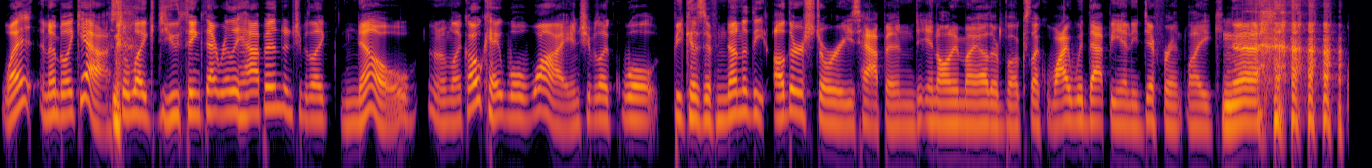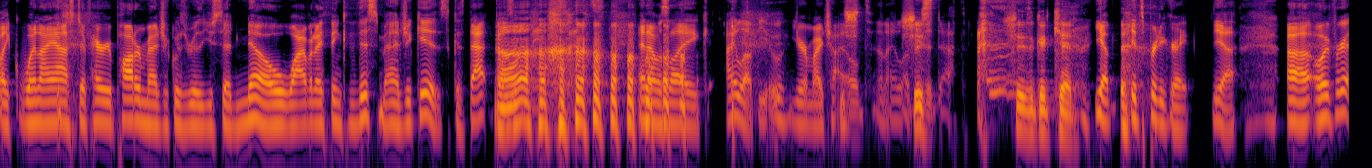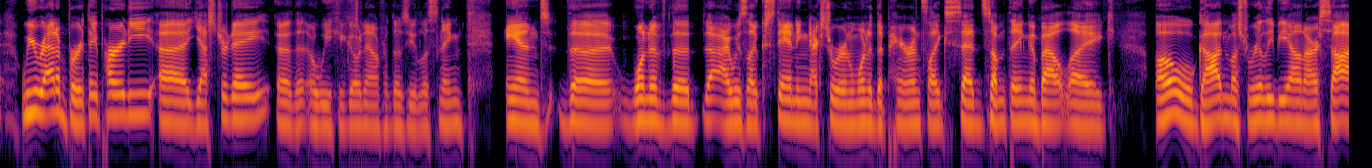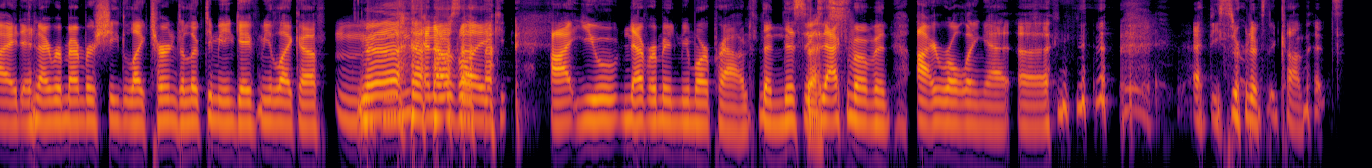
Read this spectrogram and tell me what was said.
What? And I'd be like, yeah. So, like, do you think that really happened? And she'd be like, no. And I'm like, okay, well, why? And she'd be like, well, because if none of the other stories happened in on in my other books, like, why would that be any different? Like, Nah. like when I asked if Harry Potter magic was real, you said no. Why would I think this magic is? Because that doesn't make uh-huh. sense. And I was like, I love you. You're my child, and I love She's- you to death. she's a good kid. yep, it's pretty great. Yeah. Uh, oh, I forgot. We were at a birthday party uh, yesterday, uh, the, a week ago now, for those of you listening. And the one of the I was like standing next to her, and one of the parents like said something about like. Oh, God must really be on our side. And I remember she like turned and looked at me and gave me like a, "Mhm." and I was like, I, you never made me more proud than this That's- exact moment. Eye rolling at, uh, at these sort of the comments.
